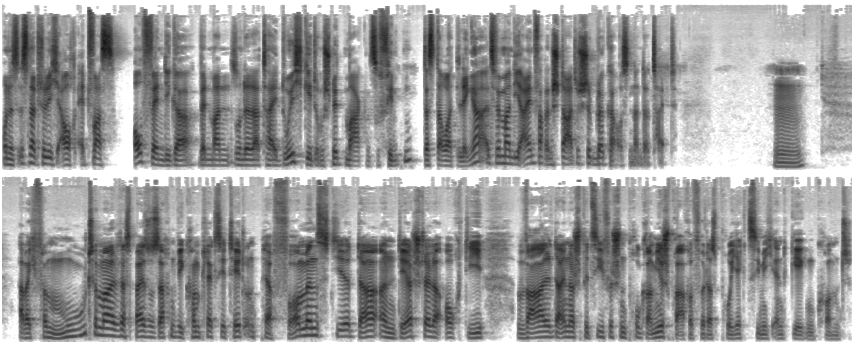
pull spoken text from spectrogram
Und es ist natürlich auch etwas aufwendiger, wenn man so eine Datei durchgeht, um Schnittmarken zu finden. Das dauert länger, als wenn man die einfach in statische Blöcke auseinanderteilt. Hm. Aber ich vermute mal, dass bei so Sachen wie Komplexität und Performance dir da an der Stelle auch die Wahl deiner spezifischen Programmiersprache für das Projekt ziemlich entgegenkommt.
